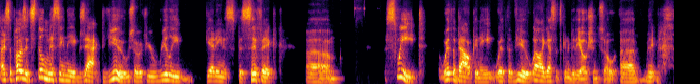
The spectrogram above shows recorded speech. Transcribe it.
I suppose it's still missing the exact view. So if you're really getting a specific um, suite, with a balcony with a view. Well i guess it's going to be the ocean so uh maybe,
